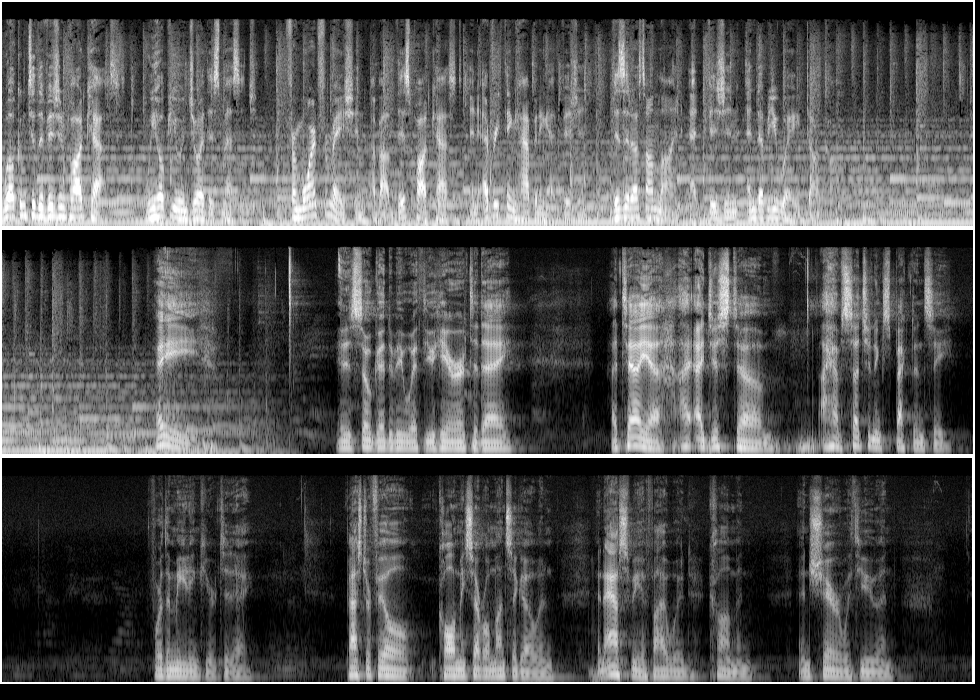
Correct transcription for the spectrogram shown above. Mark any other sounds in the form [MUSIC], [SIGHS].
Welcome to the Vision Podcast. We hope you enjoy this message. For more information about this podcast and everything happening at Vision, visit us online at visionnwa.com. Hey, it is so good to be with you here today. I tell you, I, I just, um, I have such an expectancy for the meeting here today. Pastor Phil called me several months ago and, and asked me if I would come and, and share with you and,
